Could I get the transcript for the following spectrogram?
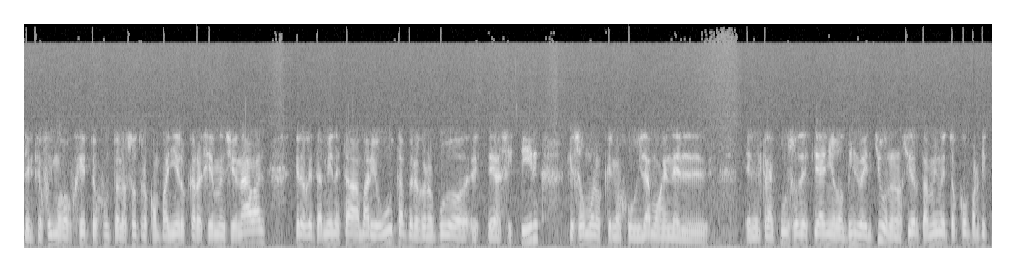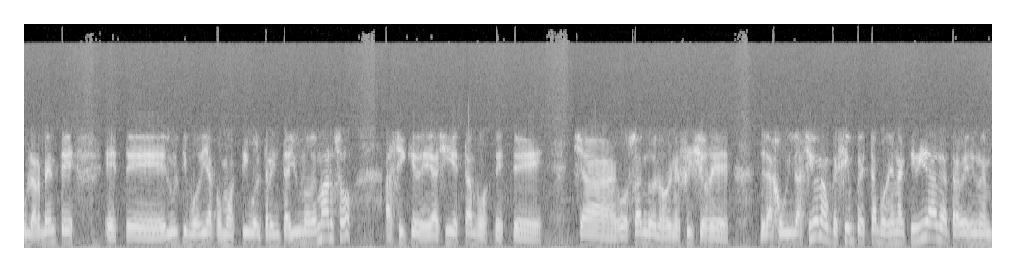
del que fuimos objeto junto a los otros compañeros que recién mencionaban. Creo que también estaba Mario Buta, pero que no pudo este, asistir, que somos los que nos jubilamos en el en el transcurso de este año 2021, ¿no es cierto? A mí me tocó particularmente este, el último día como activo el 31 de marzo, así que desde allí estamos este, ya gozando de los beneficios de, de, la jubilación, aunque siempre estamos en actividad a través de una,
